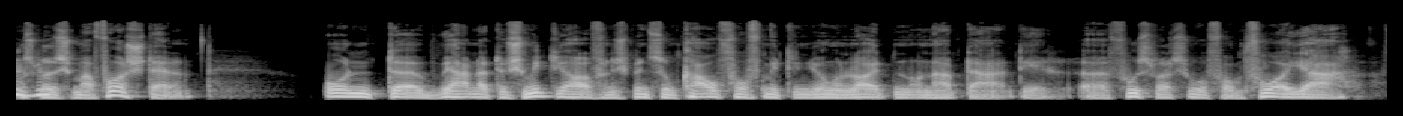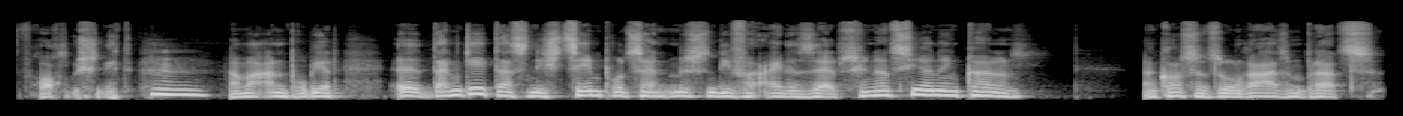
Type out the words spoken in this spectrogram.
muss man sich mal vorstellen. Und äh, wir haben natürlich mitgeholfen. Ich bin zum Kaufhof mit den jungen Leuten und habe da die äh, Fußballschuhe vom Vorjahr, mich nicht, haben wir anprobiert. Äh, dann geht das nicht. 10% müssen die Vereine selbst finanzieren in Köln. Dann kostet so ein Rasenplatz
